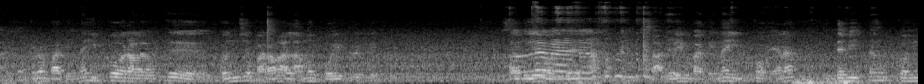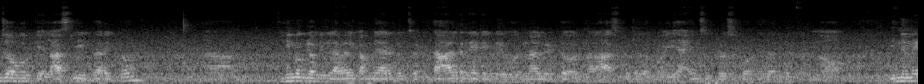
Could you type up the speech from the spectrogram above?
அதுக்கப்புறம் பார்த்தீங்கன்னா இப்போ ஓரளவுக்கு கொஞ்சம் பரவாயில்லாம போயிட்டு இருக்கு சொல்ல அதுலயும் பார்த்தீங்கன்னா இப்போ ஏன்னா இந்த வீக் தான் கொஞ்சம் ஓகே லாஸ்ட் வீக் வரைக்கும் ஹீமோகுளோபின் லெவல் கம்மியாக இருக்குன்னு சொல்லிட்டு ஆல்டர்னேட்டிவ் டே ஒரு நாள் விட்டு ஒரு நாள் ஹாஸ்பிட்டலில் போய் அயன் சுக்ரோஸ் போட்டு வந்துட்டு இருந்தோம் இன்னுமே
